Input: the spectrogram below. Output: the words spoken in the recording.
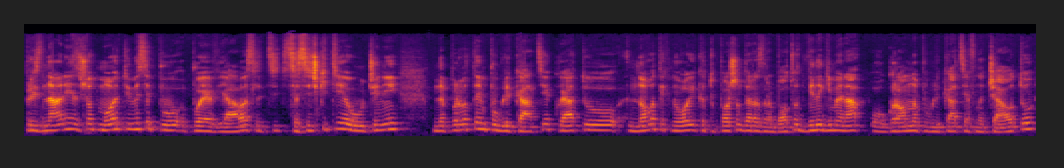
признание, защото моето име се по- появява след, с всички тия учени на първата им публикация, която нова технология като почнат да разработват, винаги има една огромна публикация в началото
